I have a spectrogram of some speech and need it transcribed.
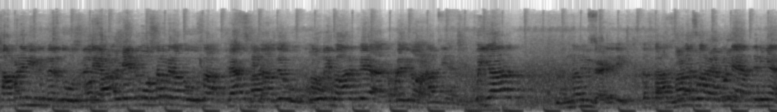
ਸਾਹਮਣੇ ਵੀ ਇੱਕ ਮੇਰੇ ਦੋਸਤ ਨੇ ਲਿਆ। ਸ਼ੇਖ ਮੌਸਮ ਮੇਰਾ ਦੋਸਤ ਆ। ਸ਼ਾਇਦ ਤੁਸੀਂ ਜਾਣਦੇ ਹੋ। ਉਹ ਵੀ ਬਾਹਰ ਇੱਥੇ ਆ ਕੱਪੜੇ ਦੀ ਦੁਕਾਨ ਹਾਂਜੀ। ਉਹ ਯਾਰ ਉਹਨਾਂ ਨੇ ਵੀ ਬੈੜੇ ਦੇ ਦਸਤਾਰ ਨਾ ਸਾਡੇ ਕੋਲ ਟਾਈਮ ਤੇ ਨਹੀਂ ਹੈ।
